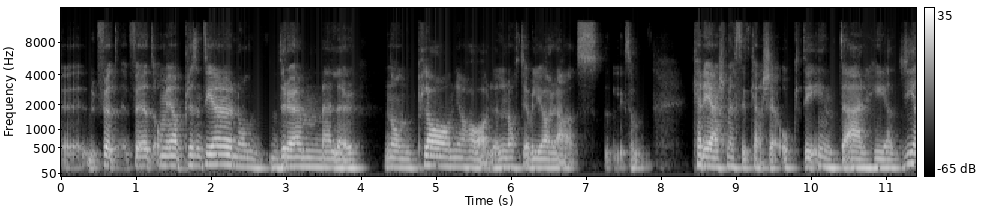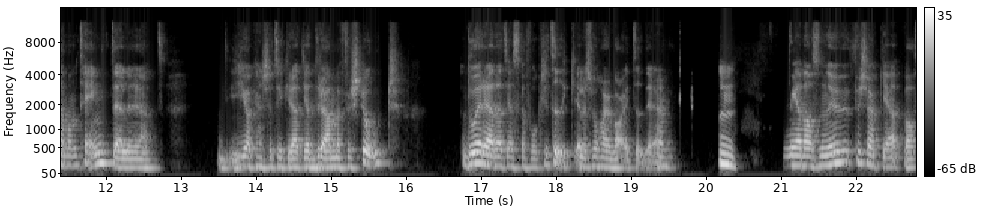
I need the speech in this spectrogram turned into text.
Eh, För att, för att om jag presenterar någon dröm eller någon plan jag har eller något jag vill göra liksom, karriärsmässigt kanske och det inte är helt genomtänkt eller att jag kanske tycker att jag drömmer för stort, då är jag rädd att jag ska få kritik. Eller så har det varit tidigare. Mm. Medan nu försöker jag att vara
